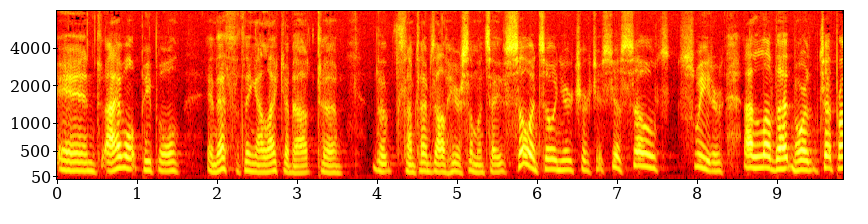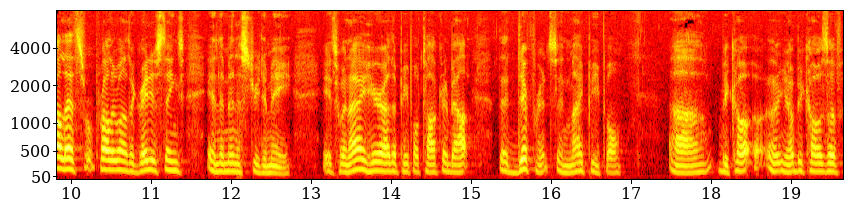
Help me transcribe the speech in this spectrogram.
And I want people, and that's the thing I like about. Uh, the, sometimes I'll hear someone say, "So and so in your church is just so sweet," or "I love that more." Probably that's probably one of the greatest things in the ministry to me it's when I hear other people talking about the difference in my people uh, because, uh, you know, because of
